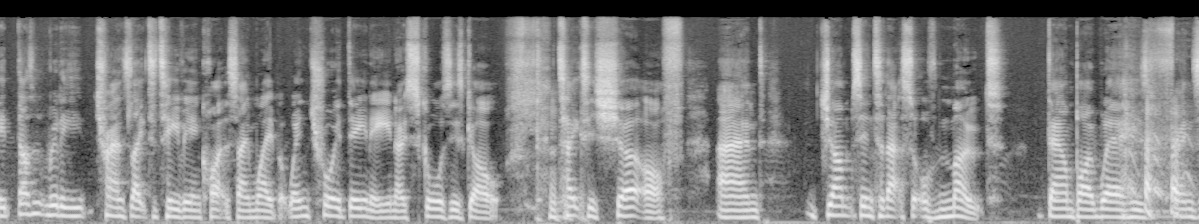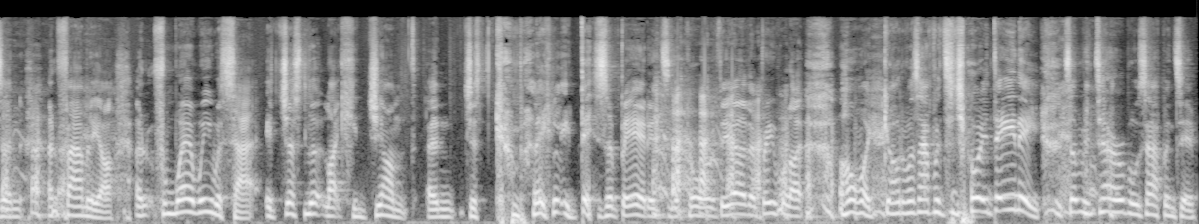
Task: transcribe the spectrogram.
it doesn't really translate to TV in quite the same way. But when Troy Deeney, you know, scores his goal, takes his shirt off, and jumps into that sort of moat down by where his friends and, and family are. And from where we were sat, it just looked like he jumped and just completely disappeared into the core of the earth. And people were like, oh my God, what's happened to Troy Deeney? Something terrible's happened to him.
